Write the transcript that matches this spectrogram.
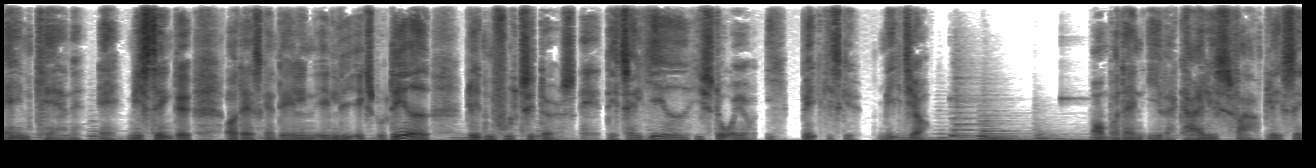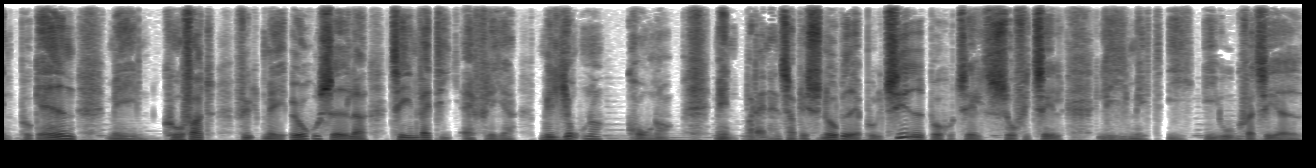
af en kerne af mistænkte, og da skandalen endelig eksploderede, blev den fuldt til dørs af detaljerede historier i belgiske medier. Om hvordan Eva Kejlis far blev sendt på gaden med en kuffert fyldt med eurosedler til en værdi af flere millioner kroner. Men hvordan han så blev snuppet af politiet på Hotel Sofitel lige midt i EU-kvarteret.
